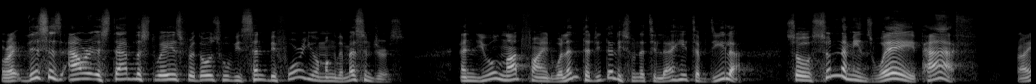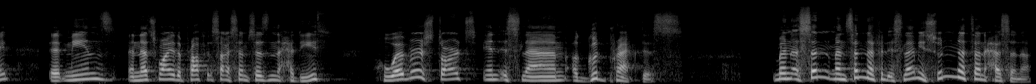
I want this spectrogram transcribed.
All right, this is our established ways for those who we sent before you among the messengers. And you will not find وَلَن تَجِدَ لِسُنَّةِ اللَّهِ تَبْدِيلًا So sunnah means way, path, right? It means, and that's why the Prophet ﷺ says in the hadith, whoever starts in Islam a good practice, من سن في الإسلام سنة حسنة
